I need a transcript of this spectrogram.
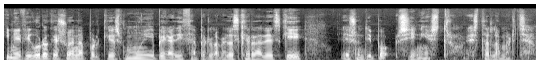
Y me figuro que suena porque es muy pegadiza, pero la verdad es que Radetzky es un tipo siniestro. Esta es la marcha.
